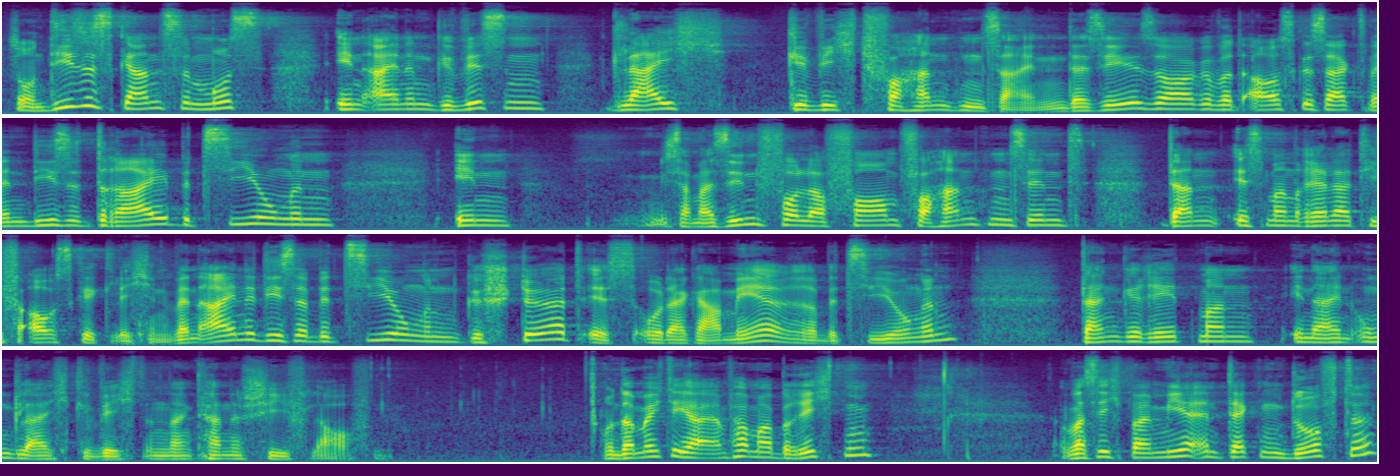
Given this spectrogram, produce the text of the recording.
So, und dieses Ganze muss in einem gewissen Gleichgewicht vorhanden sein. In der Seelsorge wird ausgesagt, wenn diese drei Beziehungen in ich sag mal, sinnvoller Form vorhanden sind, dann ist man relativ ausgeglichen. Wenn eine dieser Beziehungen gestört ist oder gar mehrere Beziehungen, dann gerät man in ein Ungleichgewicht und dann kann es schief laufen. Und da möchte ich einfach mal berichten, was ich bei mir entdecken durfte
